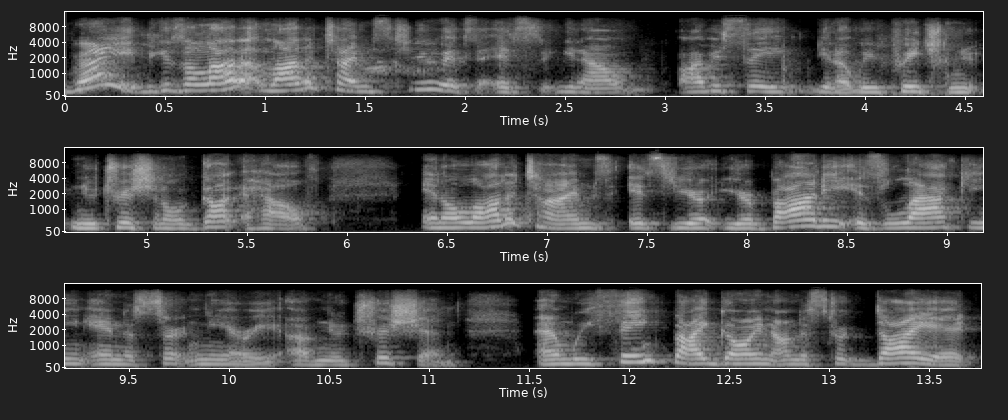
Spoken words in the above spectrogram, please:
Right, because a lot of, a lot of times too, it's it's you know obviously you know we preach nu- nutritional gut health, and a lot of times it's your your body is lacking in a certain area of nutrition, and we think by going on a strict diet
